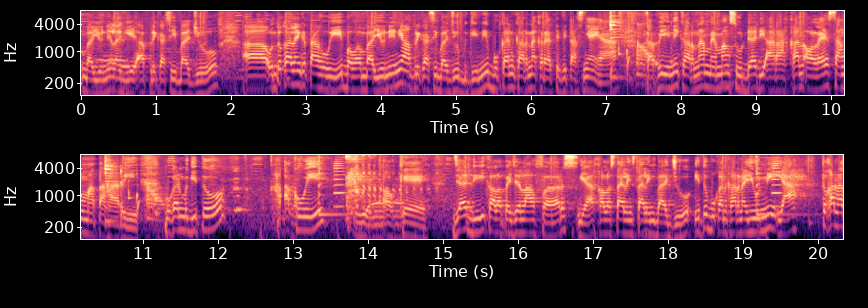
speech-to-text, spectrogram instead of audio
Mbak Yuni lagi aplikasi baju. Uh, untuk kalian ketahui bahwa Mbak Yuni ini aplikasi baju begini bukan karena kreativitasnya ya, tapi ini karena memang sudah diarahkan oleh sang matahari. Bukan begitu? Akui? Iya. Oke. Jadi kalau pageant lovers ya, kalau styling-styling baju itu bukan karena Yuni ya, itu karena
